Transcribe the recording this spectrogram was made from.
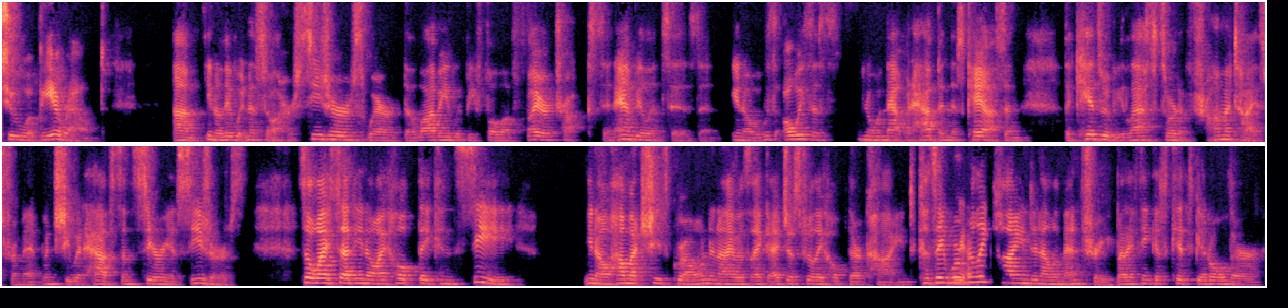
to be around. Um, you know, they witnessed all her seizures where the lobby would be full of fire trucks and ambulances. And, you know, it was always this, you know, when that would happen, this chaos, and the kids would be left sort of traumatized from it when she would have some serious seizures. So I said, you know, I hope they can see, you know, how much she's grown. And I was like, I just really hope they're kind because they were Yeah. really kind in elementary. But I think as kids get older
